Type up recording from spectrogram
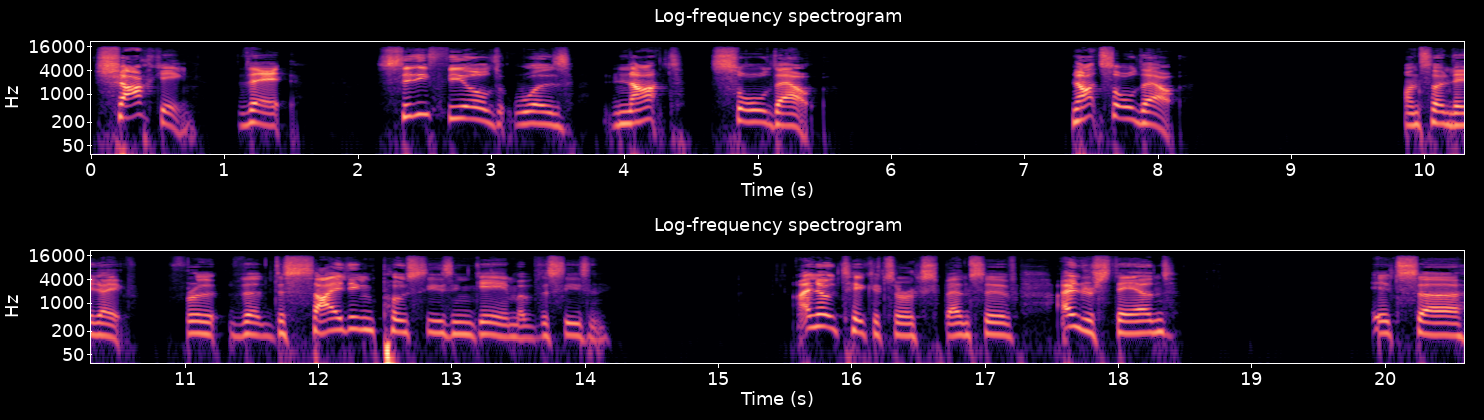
shocking that Citi Field was not sold out. Not sold out on Sunday night for the deciding postseason game of the season. I know tickets are expensive. I understand. It's uh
